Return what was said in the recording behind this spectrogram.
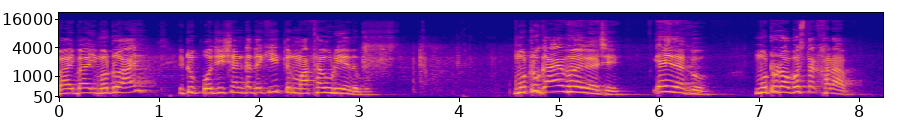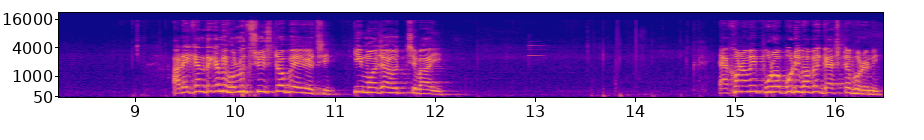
ভাই ভাই মোটু আয়। একটু পজিশনটা দেখি, তোর মাথা উড়িয়ে দেবো। মোটু গায়েব হয়ে গেছে। এই দেখো, মোটুর অবস্থা খারাপ। আর এখান থেকে আমি হলুদ সুইচটাও পেয়ে গেছি। কি মজা হচ্ছে ভাই। এখন আমি পুরোপুরিভাবে গ্যাসটা ভরে নিই।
